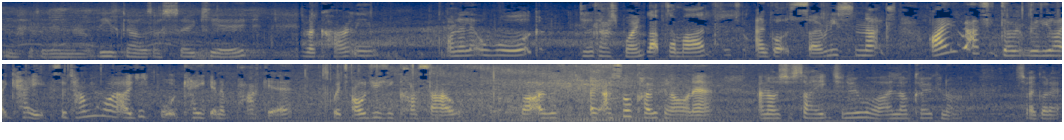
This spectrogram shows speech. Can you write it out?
I'm headed in now. These girls are so cute. We're currently on a little walk to the cash point, Laptamad, and got so many snacks. I actually don't really like cake, so tell me why I just bought cake in a packet, which I would usually cuss out, but I was, I, I saw coconut on it, and I was just like, do you know what, I love coconut, so I got it.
